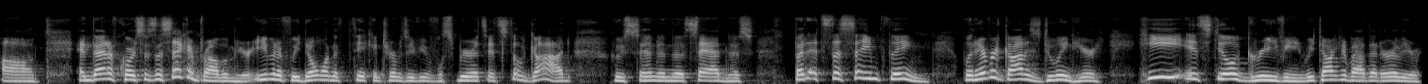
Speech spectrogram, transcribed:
Uh, and that, of course, is the second problem here. Even if we don't want to think in terms of evil spirits, it's still God who's sending the sadness. But it's the same thing. Whatever God is doing here, He is still grieving. We talked about that earlier,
